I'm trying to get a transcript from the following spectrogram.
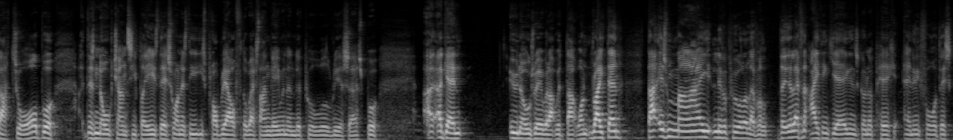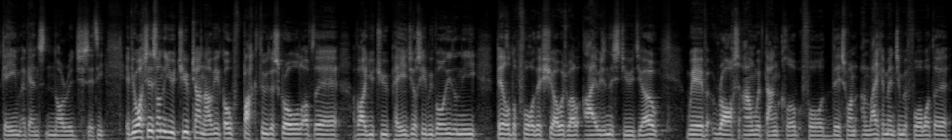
that's all. But there's no chance he plays this one. He's probably out for the West Ham game and then Liverpool will reassess. But again, who knows where we're at with that one. Right then, That is my Liverpool 11, the 11 that I think Jurgen's going to pick anyway for this game against Norwich City. If you're watching this on the YouTube channel now, you go back through the scroll of the of our YouTube page, you'll see we've already done the build-up for this show as well. I was in the studio with Ross and with Dan Club for this one. And like I mentioned before about the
